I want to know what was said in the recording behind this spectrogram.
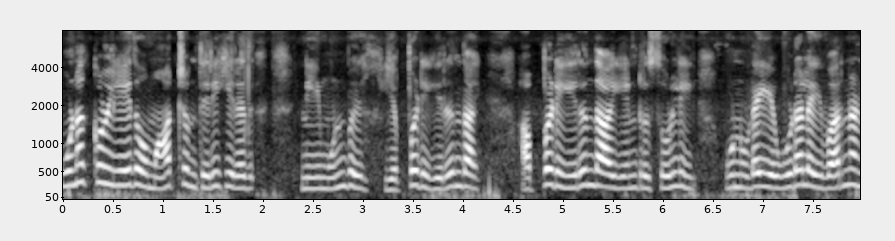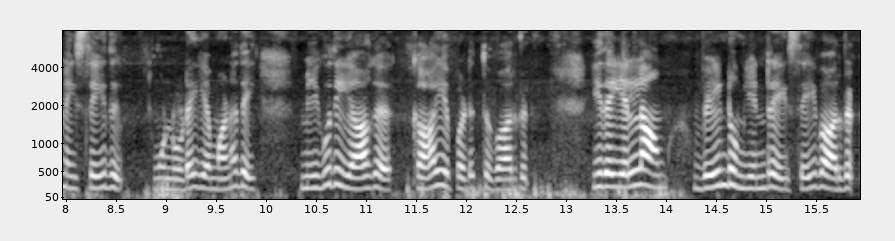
உனக்குள் ஏதோ மாற்றம் தெரிகிறது. நீ முன்பு எப்படி இருந்தாய்? அப்படி இருந்தாய் என்று சொல்லி உன்னுடைய உடலை வர்ணனை செய்து உன்னுடைய மனதை மிகுதியாக காயப்படுத்துவார்கள். இதையெல்லாம் வேண்டும் என்றே செய்வார்கள்.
